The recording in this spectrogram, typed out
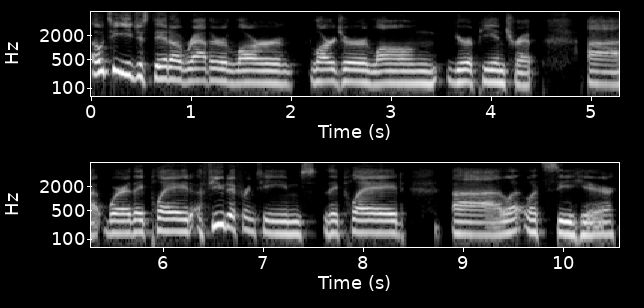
OTE just did a rather lar- larger, long European trip uh, where they played a few different teams. They played, uh, let, us see here,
